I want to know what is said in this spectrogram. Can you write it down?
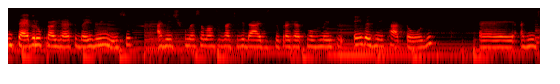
integro o projeto desde o início. A gente começou nossas atividades do projeto Movimento em 2014. É, a gente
